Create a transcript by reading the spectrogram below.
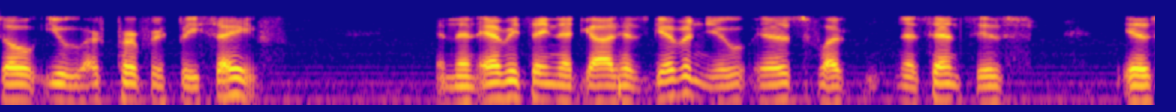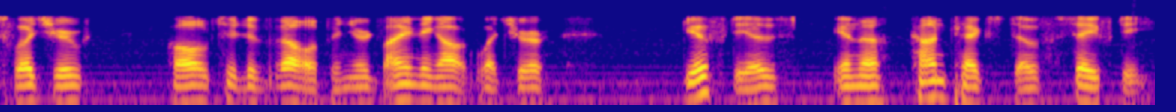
So you are perfectly safe. And then everything that God has given you is what, in a sense, is is what you're called to develop, and you're finding out what your gift is in a context of safety.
